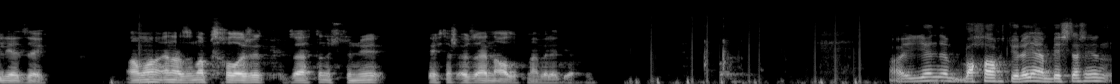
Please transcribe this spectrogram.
eləyəcək. Amma ən azından psixoloji cəhətdən üstünlüyü Beşiktaş öz əlinə alıb, mən belə deyərdim. Ay, yenə baxaq görə, yəni Beşiktaşın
